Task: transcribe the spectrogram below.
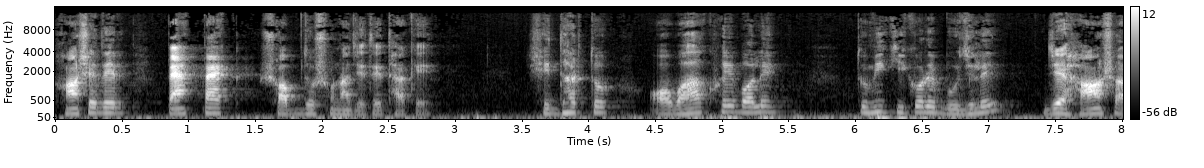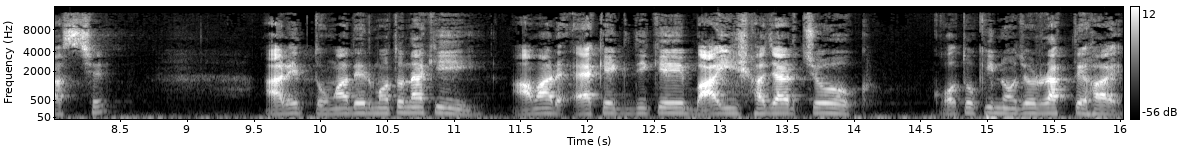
হাঁসেদের প্যাঁক প্যাঁক শব্দ শোনা যেতে থাকে। সিদ্ধার্থ অবাক হয়ে বলে, তুমি কি করে বুঝলে যে হাঁস আসছে? আরে, তোমাদের মতো নাকি আমার এক এক দিকে বাইশ হাজার চোখ। কত কি নজর রাখতে হয়?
